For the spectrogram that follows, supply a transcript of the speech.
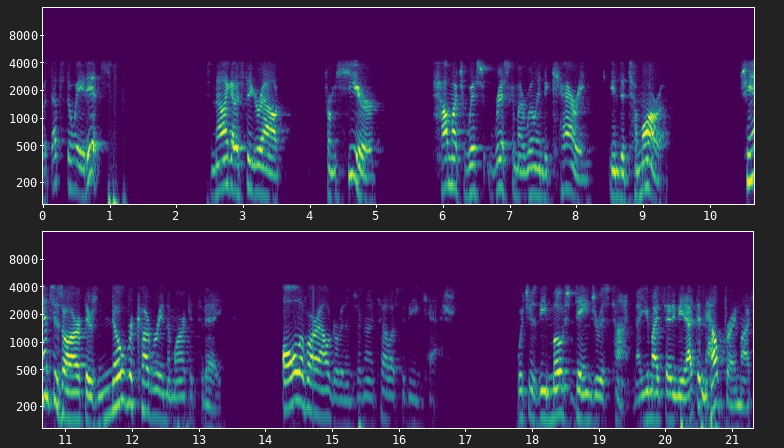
but that's the way it is. So now I got to figure out from here how much risk, am I willing to carry into tomorrow. Chances are, if there's no recovery in the market today, all of our algorithms are going to tell us to be in cash, which is the most dangerous time. Now, you might say to me, that didn't help very much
